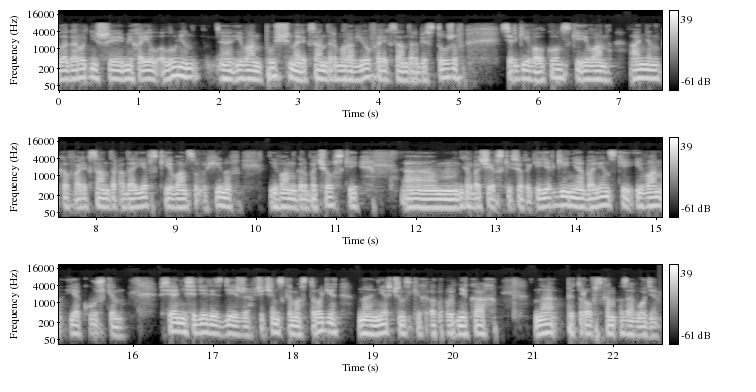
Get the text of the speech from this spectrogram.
благороднейшие Михаил Лунин, э, Иван Пущин, Александр Муравьев, Александр Бестужев, Сергей Волконский, Иван Анненков, Александр Адаевский, Иван Сухинов, Иван Горбачевский, эм, Горбачевский все-таки, Евгений Оболенский, Иван Якушкин. Все они сидели здесь же, в Чеченском остроге, на Нерчинских рудниках на Петровском заводе.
